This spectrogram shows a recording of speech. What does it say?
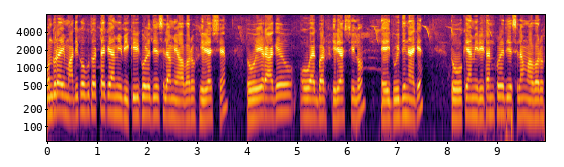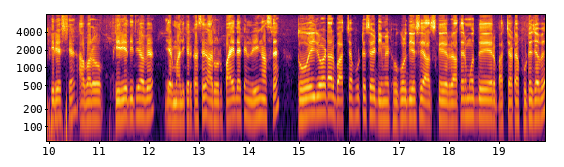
বন্ধুরা, এই মাদি কবুতরটাকে আমি বিক্রি করে দিয়েছিলাম। আবারও ফিরে আসছে। তো এর আগেও ও একবার ফিরে আসছিল, এই দুই দিন আগে। তো ওকে আমি রিটার্ন করে দিয়েছিলাম, আবারও ফিরে এসছে, আবারও ফিরিয়ে দিতে হবে এর মালিকের কাছে। আর ওর পায়ে দেখেন রিং আছে। তো এই জোড়াটার বাচ্চা ফুটেছে, ডিমে ঠোকর দিয়েছে, আজকে রাতের মধ্যে এর বাচ্চাটা ফুটে যাবে।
